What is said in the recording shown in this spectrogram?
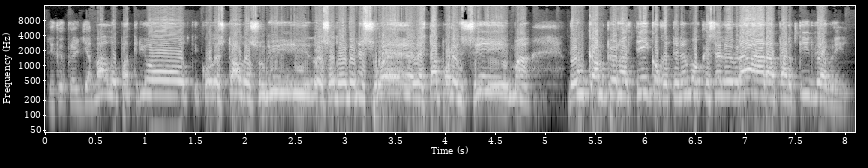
dije que el llamado patriótico de Estados Unidos o de Venezuela está por encima de un campeonatico que tenemos que celebrar a partir de abril.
